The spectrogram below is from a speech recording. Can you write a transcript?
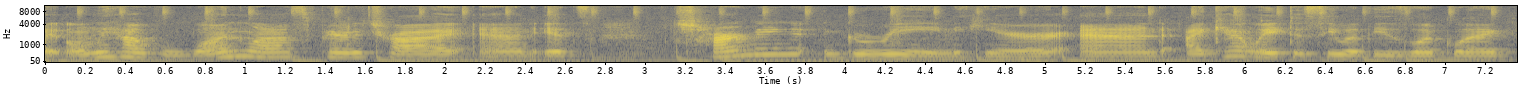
I only have one last pair to try and it's charming green here and I can't wait to see what these look like.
